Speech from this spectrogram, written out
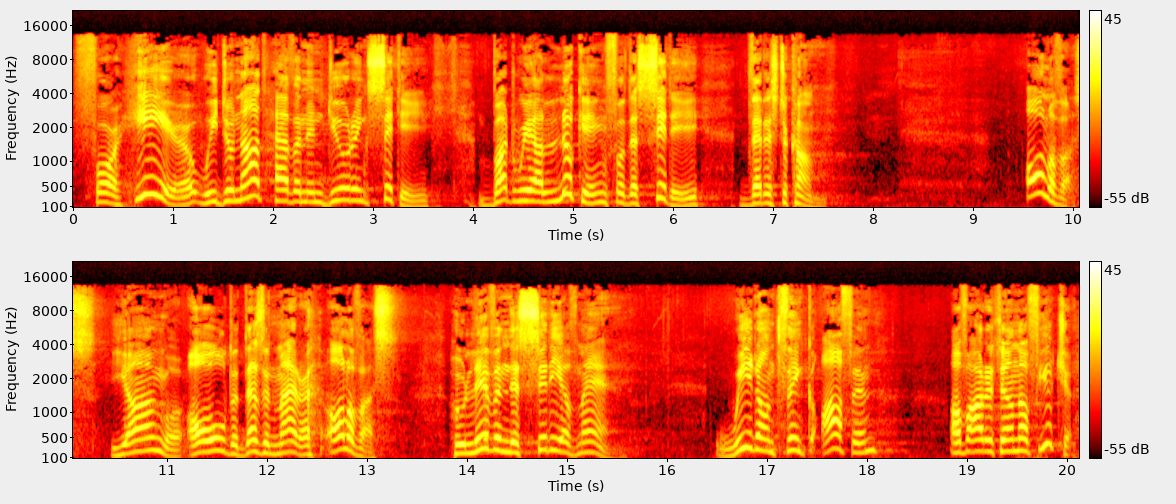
For here we do not have an enduring city, but we are looking for the city that is to come. All of us, young or old, it doesn't matter, all of us who live in this city of man, we don't think often of our eternal future.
